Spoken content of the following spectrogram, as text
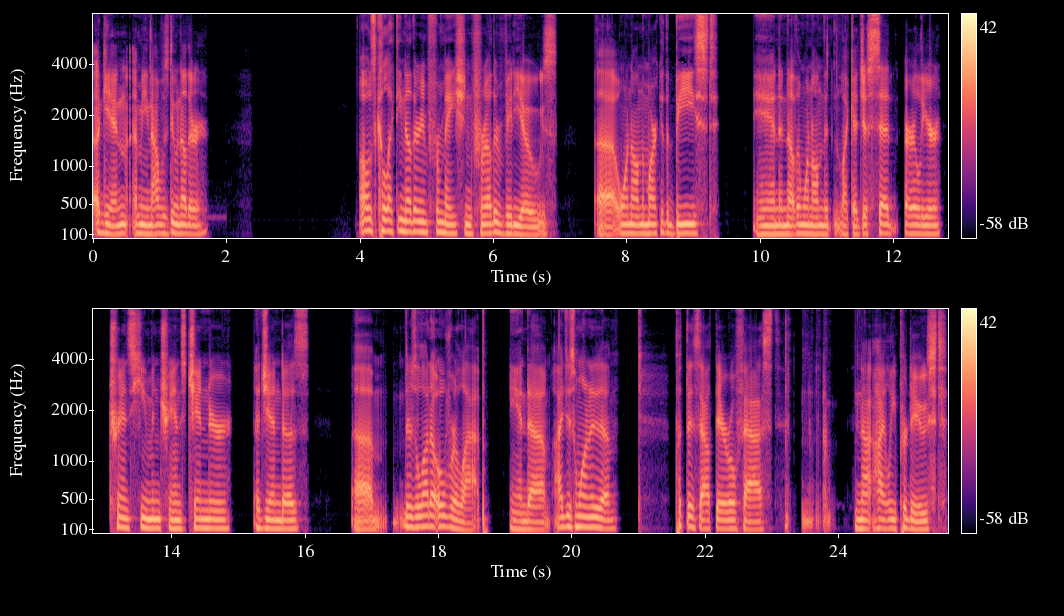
again, I mean, I was doing other I was collecting other information for other videos. Uh, one on the mark of the beast, and another one on the, like I just said earlier, transhuman, transgender agendas. Um, there's a lot of overlap, and um, I just wanted to put this out there real fast, not highly produced,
